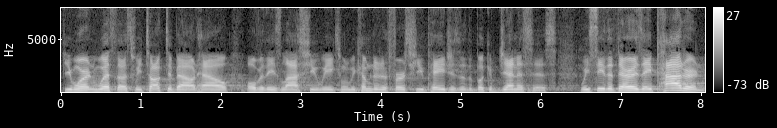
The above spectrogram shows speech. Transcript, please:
If you weren't with us, we talked about how over these last few weeks, when we come to the first few pages of the book of Genesis, we see that there is a pattern.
